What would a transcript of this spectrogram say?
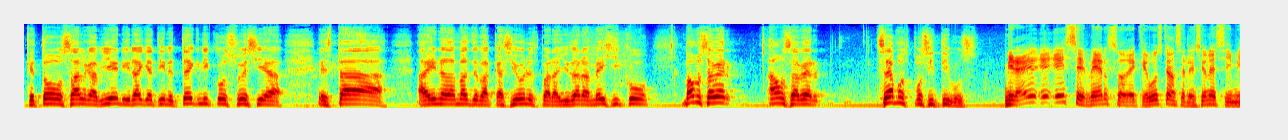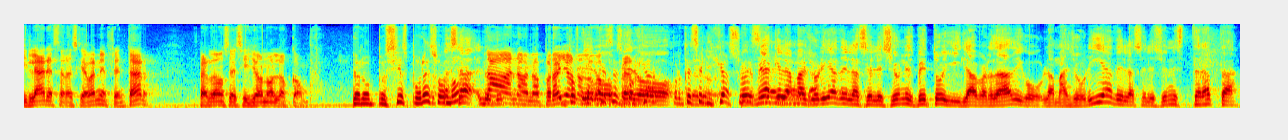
que todo salga bien. Irak ya tiene técnico, Suecia está ahí nada más de vacaciones para ayudar a México. Vamos a ver, vamos a ver, seamos positivos. Mira, e- e- ese verso de que buscan selecciones similares a las que van a enfrentar, perdón si yo no lo compro. Pero pues sí es por eso, ¿no? Pasa- No, que- no, no, pero yo no lo ¿por qué compro. se escogió- por qué se eligió a Pero Suecia? mira que la mayoría de las selecciones, Beto, y la verdad, digo, la mayoría de las selecciones trata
